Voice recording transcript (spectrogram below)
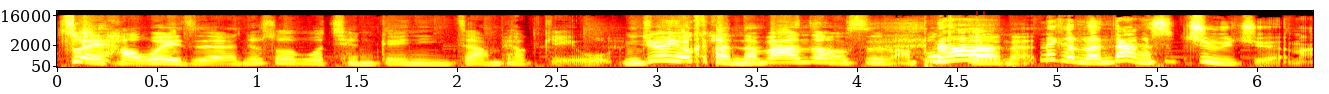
最好位置的人就说“我钱给你，你这张票给我”？你觉得有可能发生这种事吗？不可能。那个人当然是拒绝嘛。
